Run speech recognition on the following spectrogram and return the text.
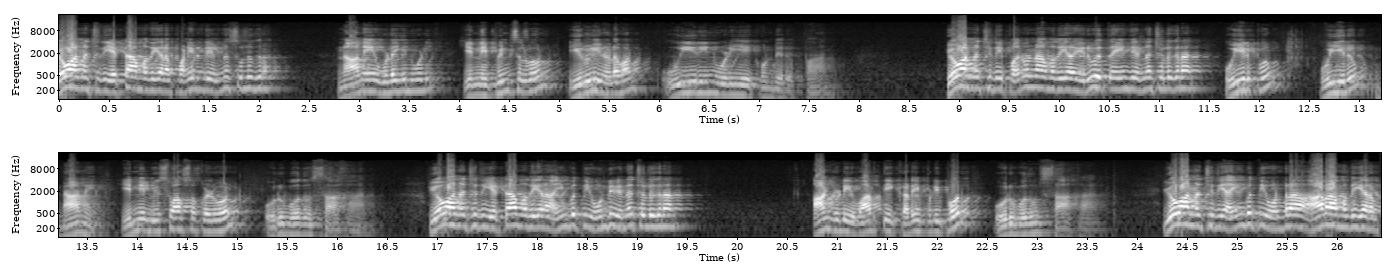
யோவான் நட்சத்திரம் எட்டாம் அதிகாரம் பன்னிரெண்டில் என்ன சொல்லுகிறார்? நானே உலகின் ஒளி என்னை பின் செல்பவன் இருளி நடவான் உயிரின் ஒளியை கொண்டிருப்பான். யோவான் நட்சத்திரம் பதினொன்றாம் அதிகாரம் இருபத்தி ஐந்து என்ன சொல்லுகிறார்? உயிர்ப்பும் உயிரும் நானே. என்னில் விசுவாசம் கொள்வோன் ஒருபோதும் சாகான் யோவா நச்சது எட்டாம் அதிகாரம் ஐம்பத்தி ஒன்றில் என்ன சொல்லுகிறான்? ஆண்டுடைய வார்த்தையை கடைபிடிப்போர் ஒருபோதும் சாகான் யோவா நச்சதி ஐம்பத்தி ஒன்றாம் ஆறாம் அதிகாரம்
